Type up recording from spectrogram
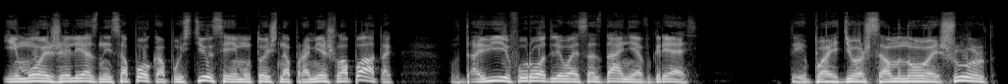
и мой железный сапог опустился ему точно промеж лопаток, вдавив уродливое создание в грязь. «Ты пойдешь со мной, Шурт!»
